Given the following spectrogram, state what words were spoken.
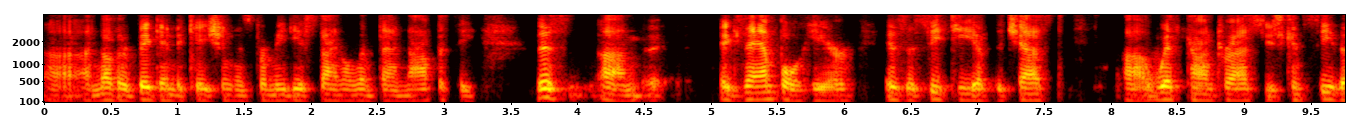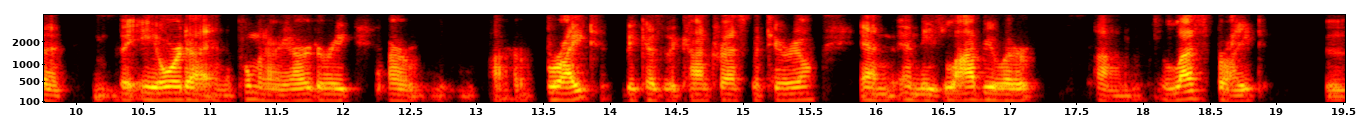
uh, another big indication is for mediastinal lymphadenopathy. This um, example here is a CT of the chest uh, with contrast. You can see that the aorta and the pulmonary artery are, are bright because of the contrast material, and, and these lobular, um, less bright uh,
